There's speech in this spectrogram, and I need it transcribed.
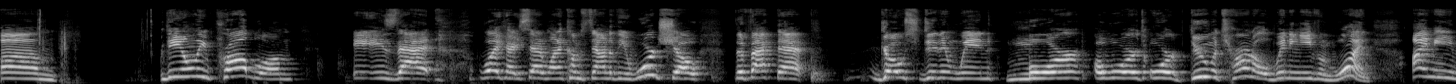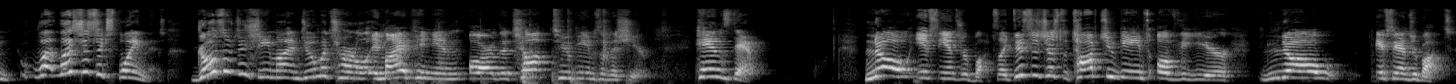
Um, the only problem is that, like I said, when it comes down to the award show, the fact that Ghost didn't win more awards or Doom Eternal winning even one. I mean, let, us just explain this. Ghost of Tsushima and Doom Eternal, in my opinion, are the top two games of this year. Hands down. No ifs, ands, or buts. Like, this is just the top two games of the year. No ifs, ands, or buts.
